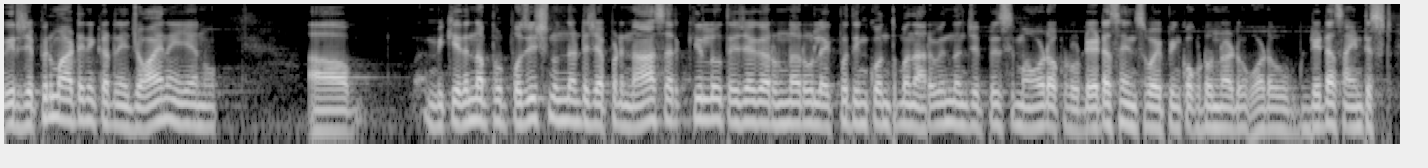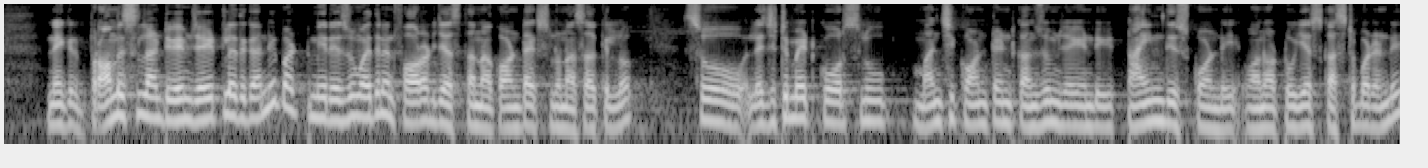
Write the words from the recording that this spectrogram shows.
మీరు చెప్పిన మాటని ఇక్కడ నేను జాయిన్ అయ్యాను. మీకు ఏదైనా పొజిషన్ ఉందంటే చెప్పండి. నా సర్కిల్లో తేజ గారు ఉన్నారు లేకపోతే ఇంకొంతమంది అరవింద్ అని చెప్పేసి మా వాడు ఒకడు డేటా సైన్స్ వైపు ఇంకొకటి ఉన్నాడు. వాడు డేటా సైంటిస్ట్ నేను ప్రామిస్ లాంటివి ఏం చేయట్లేదు కానీ బట్ మీ రెజ్యూమ్ అయితే నేను ఫార్వర్డ్ చేస్తాను నా కాంటాక్ట్స్లో నా సర్కిల్లో సో లెజిటిమేట్ కోర్సులు మంచి కాంటెంట్ కన్జ్యూమ్ చేయండి. టైం తీసుకోండి. వన్ ఆర్ టూ ఇయర్స్ కష్టపడండి.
